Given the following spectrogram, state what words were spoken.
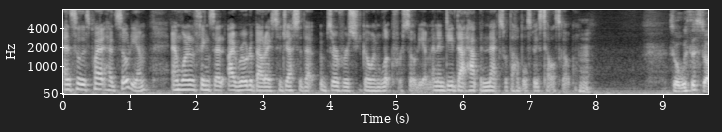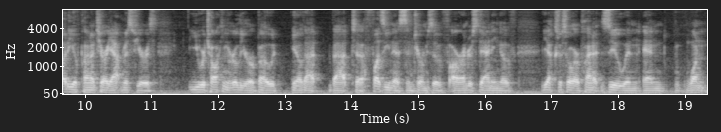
And so this planet had sodium. And one of the things that I wrote about, I suggested that observers should go and look for sodium. And indeed, that happened next with the Hubble Space Telescope. Hmm. So, with the study of planetary atmospheres, you were talking earlier about you know that that uh, fuzziness in terms of our understanding of the extrasolar planet zoo, and and one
